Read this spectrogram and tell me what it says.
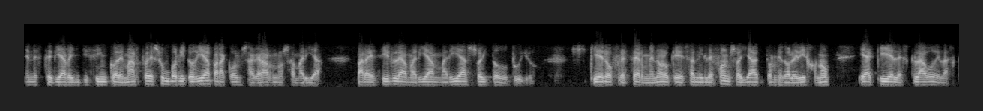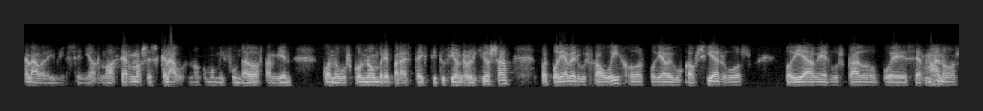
en este día 25 de marzo, es un bonito día para consagrarnos a María para decirle a María, María, soy todo tuyo. Quiero ofrecerme, ¿no? Lo que San Ildefonso ya le dijo, ¿no? He aquí el esclavo de la esclava de mi Señor, ¿no? Hacernos esclavos, ¿no? Como mi fundador también, cuando buscó un nombre para esta institución religiosa, pues podía haber buscado hijos, podía haber buscado siervos, podía haber buscado, pues, hermanos,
